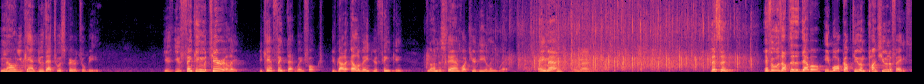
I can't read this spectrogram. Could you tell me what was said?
No, you can't do that to a spiritual being. You, you're thinking materially. You can't think that way, folks. You've got to elevate your thinking to understand what you're dealing with. Amen? Amen. Listen, if it was up to the devil, he'd walk up to you and punch you in the face.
